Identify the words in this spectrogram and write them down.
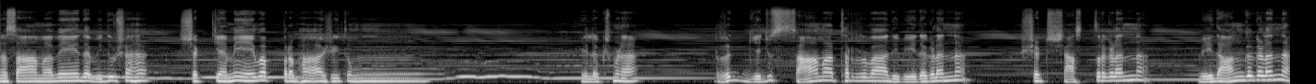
ನ ಸಾಮವೇದ ವಿದುಷಃ, ಶಕ್ಯಮೇವ ಪ್ರಭಾಷಿತು. ಹೇ ಲಕ್ಷ್ಮಣ ಋಗ್ ಯಜು ಸಾಮಥರ್ವಾದಿ ವೇದಗಳನ್ನು ಷಟ್ ಶಾಸ್ತ್ರಗಳನ್ನು ವೇದಾಂಗಗಳನ್ನು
